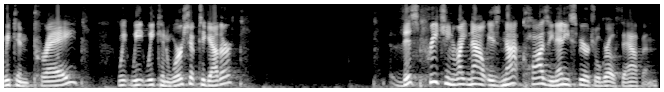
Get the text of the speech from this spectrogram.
we can pray, we, we, we can worship together. This preaching right now is not causing any spiritual growth to happen.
